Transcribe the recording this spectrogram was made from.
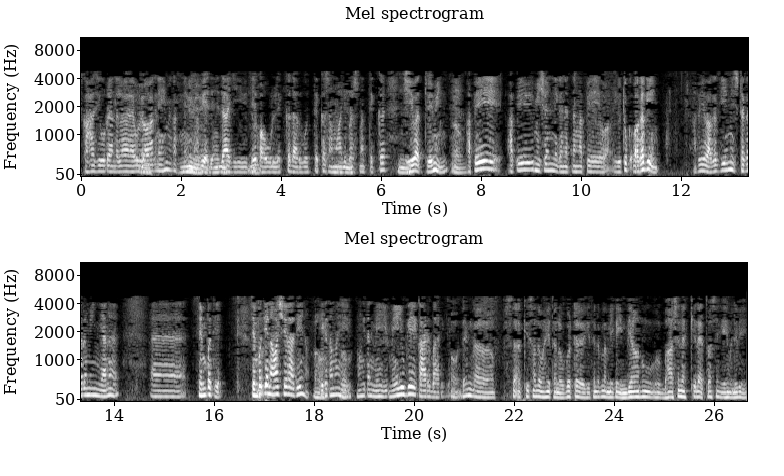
කහසිවුර ඇඳලා ඇවුල්ලා වගේ එහෙම එකක් නෙමෙයි. අපි එදිනදා ජීවිතේ පවුල් එක්ක දරුවොත් එක්ක සමාජ ප්‍රශ්නත් එක්ක ජීවත් වෙමින් අපේ අපේ මිෂන් එක නැත්නම් අපේ යුතුය වගකීම් අපේ වගකීම ඉෂ්ට කරමින් යන සෙම්පතිය සෙම්පතියන අවශ්‍යලා තියෙනවා. ඒක තමයි මම හිතන්නේ මේ මේ යුගයේ කාර්යභාරය කියලා. ඔව් දැන් කිසඳ මම හිතන ඔබට හිතන්න පුළුවන් මේක ඉන්දියානු භාෂණයක් කියලා අත් වශයෙන් එහෙම නෙවෙයි.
